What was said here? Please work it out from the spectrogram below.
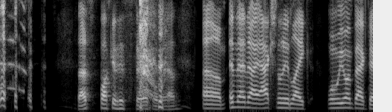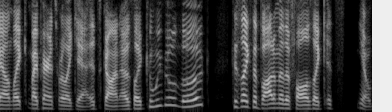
my That's fucking hysterical, man. Um, and then I actually like when we went back down, like my parents were like, "Yeah, it's gone." I was like, "Can we go look?" Because like the bottom of the falls, like it's you know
